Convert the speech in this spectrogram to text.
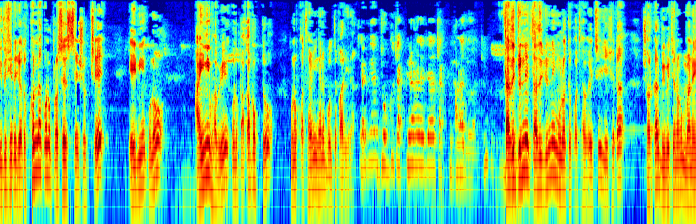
কিন্তু সেটা যতক্ষণ না কোনো প্রসেস শেষ হচ্ছে এই নিয়ে কোনো আইনিভাবে কোনো পাকাপোক্ত কোনো কথা আমি এখানে বলতে পারি না। তাদের জন্য তাদের জন্যই মূলত কথা হয়েছে যে সেটা সরকার বিবেচনা মানে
